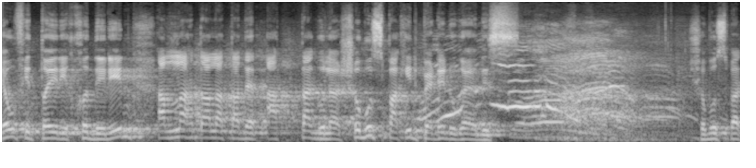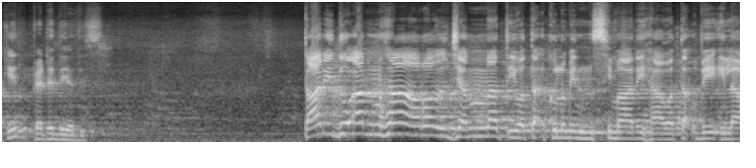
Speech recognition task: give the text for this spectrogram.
জৌফি তৈরি খুদিরিন, আল্লাহ তাআলা তাদের আত্মাগুলা সবুজ পাখির পেটে ঢুকায় দিস। সবুজ পাখির পেটে দিয়ে দিস। তারিদু আনহারাল জান্নাতি ওয়া তাকুলু মিন সিমারিহা ওয়া তাবি ইলা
